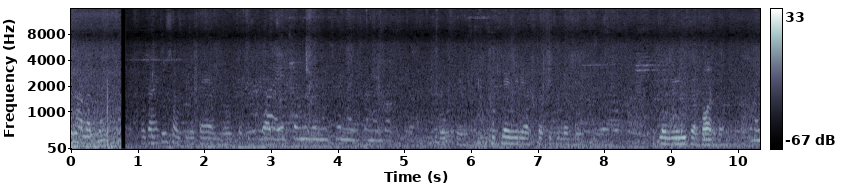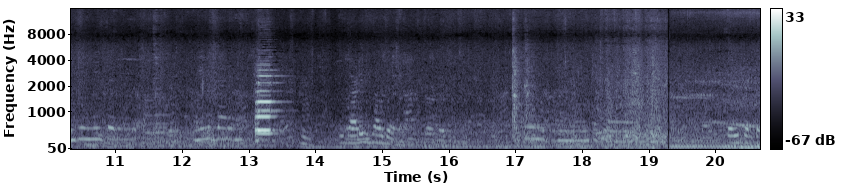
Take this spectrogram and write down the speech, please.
काय तू सांगते काय अनुभव काय ओके. कुठल्या एरियात पर्टिक्युलर कुठल्या वेळीचा बॉर्ड म्हणजे मी तर मी विद्यार्थी तू गाडी जाऊ दे. तरी करतो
